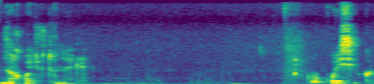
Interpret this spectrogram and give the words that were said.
Заходь в туннель. Кукусик.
